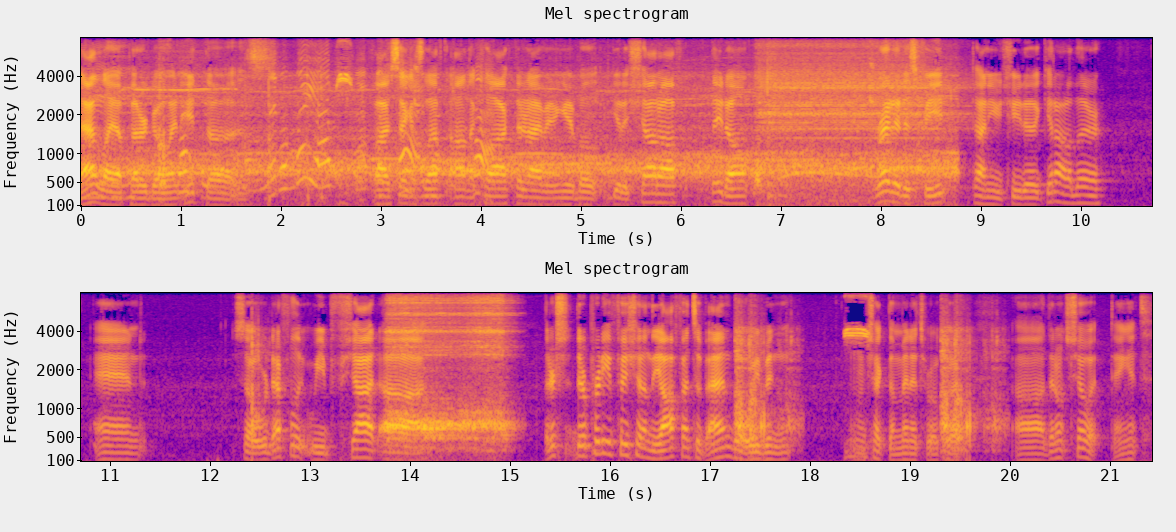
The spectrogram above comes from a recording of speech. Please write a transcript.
That layup better go in. It does. Five seconds left on the clock. They're not even able to get a shot off. They don't. Right at his feet. Tanya Uchida, get out of there. And so we're definitely, we've shot, uh, they're, they're pretty efficient on the offensive end, but we've been, I'm going to check the minutes real quick. Uh, they don't show it. Dang it.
